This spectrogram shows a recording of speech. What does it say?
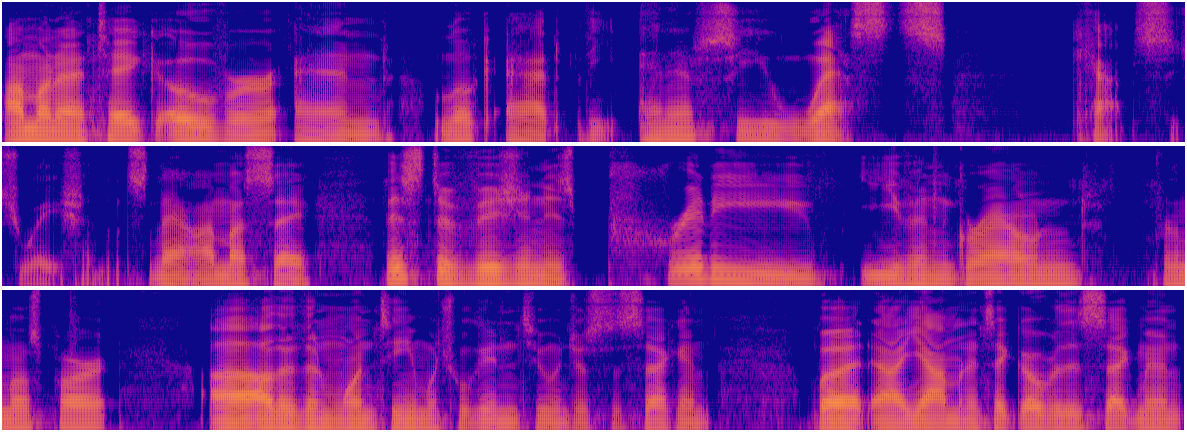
I'm going to take over and look at the NFC West's cap situations. Now, I must say, this division is pretty even ground for the most part, uh, other than one team, which we'll get into in just a second. But uh, yeah, I'm going to take over this segment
